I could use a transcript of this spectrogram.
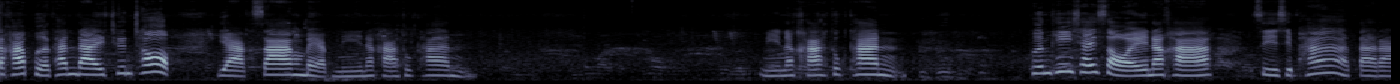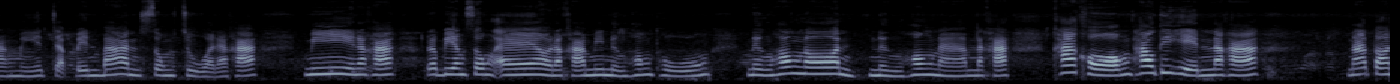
นะคะเผื่อท่านใดชื่นชอบ อยากสร้างแบบนี้นะคะ ทุกท่าน นี่นะคะ ทุกท่าน พื้นที่ใช้สอยนะคะ 45 ตารางเมตรจะเป็นบ้านทรงจั่วนะคะ มีนะคะระเบียงทรงแอลนะคะ มี 1 ห้องโถง 1 ห้องนอน 1 ห้องน้ำนะคะ ค่าของเท่าที่เห็นนะคะ ณตอน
